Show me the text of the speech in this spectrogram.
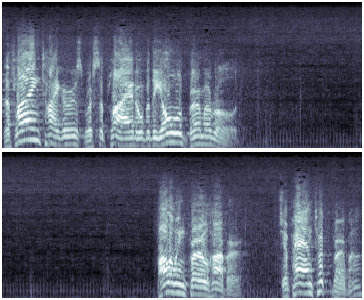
The Flying Tigers were supplied over the old Burma Road. Following Pearl Harbor, Japan took Burma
